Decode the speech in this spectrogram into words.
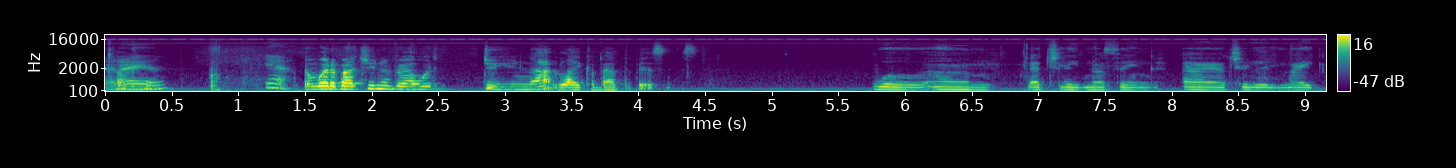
And Okay. yeah. And what about you, Norvell? What do you not like about the business? Well, um, actually nothing I actually like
